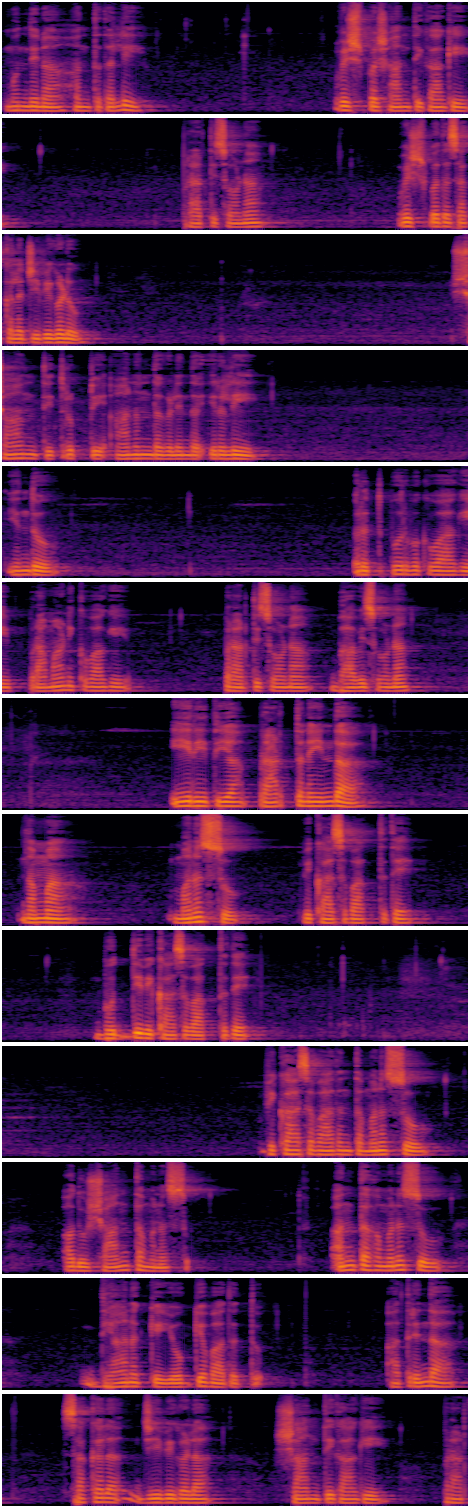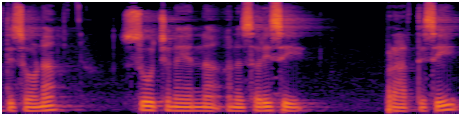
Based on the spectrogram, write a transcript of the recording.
ಮುಂದಿನ ಹಂತದಲ್ಲಿ ವಿಶ್ವ ಶಾಂತಿಗಾಗಿ ಪ್ರಾರ್ಥಿಸೋಣ. ವಿಶ್ವದ ಸಕಲ ಜೀವಿಗಳು ಶಾಂತಿ, ತೃಪ್ತಿ, ಆನಂದಗಳಿಂದ ಇರಲಿ ಎಂದು ಹೃತ್ಪೂರ್ವಕವಾಗಿ ಪ್ರಾಮಾಣಿಕವಾಗಿ ಪ್ರಾರ್ಥಿಸೋಣ, ಭಾವಿಸೋಣ. ಈ ರೀತಿಯ ಪ್ರಾರ್ಥನೆಯಿಂದ ನಮ್ಮ ಮನಸ್ಸು ವಿಕಾಸವಾಗ್ತದೆ, ಬುದ್ಧಿ ವಿಕಾಸವಾಗ್ತದೆ, ವಿಕಾಸವಾದಂಥ ಮನಸ್ಸು ಅದು ಶಾಂತ ಮನಸ್ಸು. ಅಂತಹ ಮನಸ್ಸು ಧ್ಯಾನಕ್ಕೆ ಯೋಗ್ಯವಾದದ್ದು. ಆದ್ದರಿಂದ ಸಕಲ ಜೀವಿಗಳ ಶಾಂತಿಗಾಗಿ ಪ್ರಾರ್ಥಿಸೋಣ. ಸೂಚನೆಯನ್ನು ಅನುಸರಿಸಿ ಪ್ರಾರ್ಥಿಸಿ.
